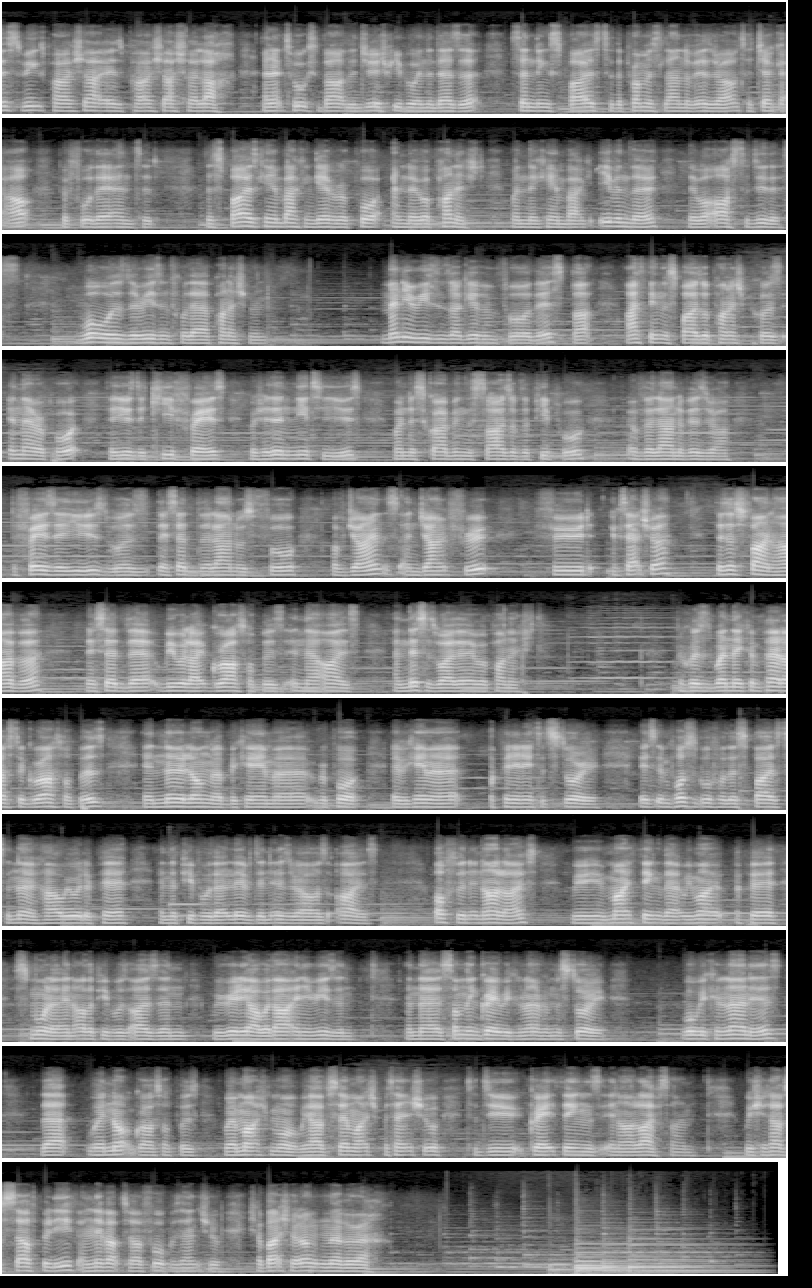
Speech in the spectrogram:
This week's parasha is Parasha Shelach, and it talks about the Jewish people in the desert sending spies to the promised land of Israel to check it out before they entered. The spies came back and gave a report, and they were punished when they came back, even though they were asked to do this. What was the reason for their punishment? Many reasons are given for this, but I think the spies were punished because in their report they used a key phrase which they didn't need to use when describing the size of the people of the land of Israel. The phrase they used was they said the land was full of giants and giant fruit, food, etc. This is fine, however, they said that we were like grasshoppers in their eyes, and this is why they were punished. Because when they compared us to grasshoppers, it no longer became a report, it became an opinionated story. It's impossible for the spies to know how we would appear in the people that lived in Israel's eyes. Often in our lives, we might think that we might appear smaller in other people's eyes than we really are without any reason. And there's something great we can learn from the story. What we can learn is that we're not grasshoppers, we're much more. We have so much potential to do great things in our lifetime. We should have self belief and live up to our full potential. Shabbat Shalom Umevarach.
